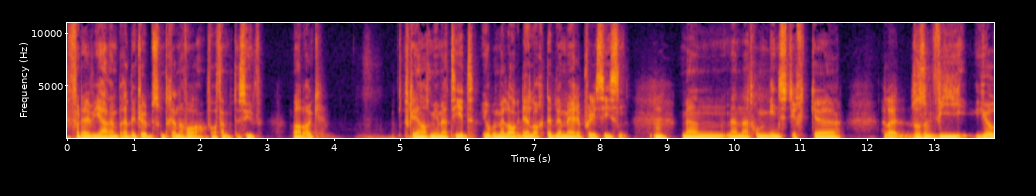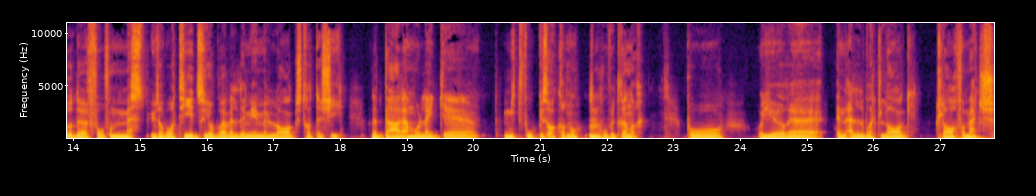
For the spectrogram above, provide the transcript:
fordi vi er en breddeklubb som trener fra, fra fem til syv hver dag. Skulle gjerne hatt mye mer tid. Jobbe med lagdeler. Det blir mer i preseason. Men, men jeg tror min styrke eller sånn som vi gjør det for å få mest ut av vår tid, så jobber jeg veldig mye med lagstrategi. Det er der jeg må legge mitt fokus akkurat nå, som hovedtrener. På å gjøre en elver, et lag, klar for match,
